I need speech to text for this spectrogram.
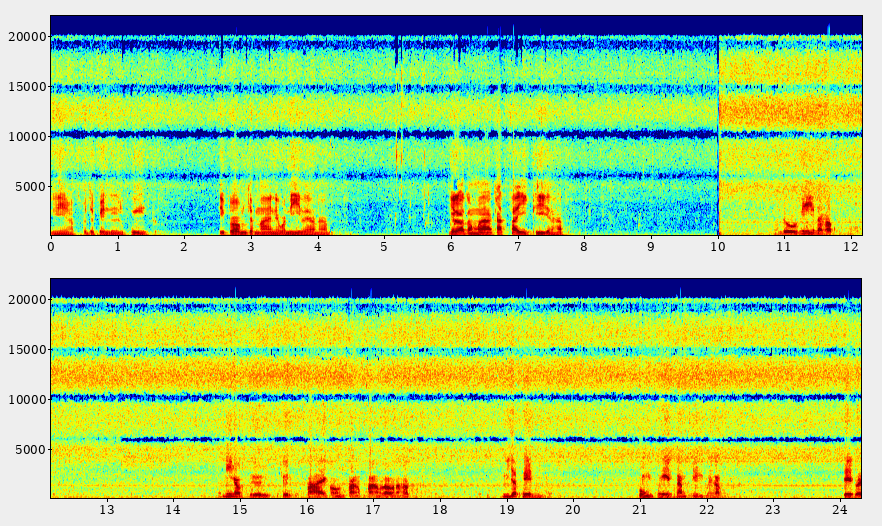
นี่ครับก็จะเป็นลูกพุ่งที่พร้อมจำหน่ายในวันนี้แล้วนะครับ เดี๋ยวเราต้องมาคัดไซส์อีกทีกันนะครับ มาดูนี่นะครับ นนี้ก็คือจุดขายของทางฟาร์มเรานะครับ นี่จะเป็นกุ้งเทสน้ำจืดนะครับเทสไว้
